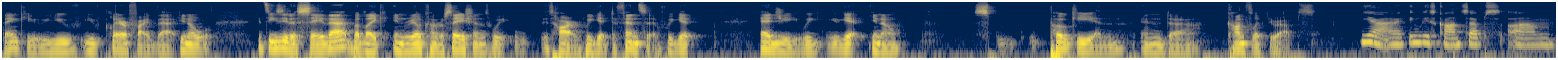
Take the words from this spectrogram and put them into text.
thank you, you've you've clarified that. You know, it's easy to say that, but like in real conversations, we it's hard. We get defensive, we get edgy, we you get you know, s- pokey, and and uh, conflict erupts. Yeah, and I think these concepts um,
